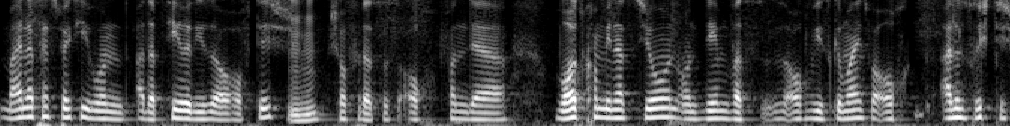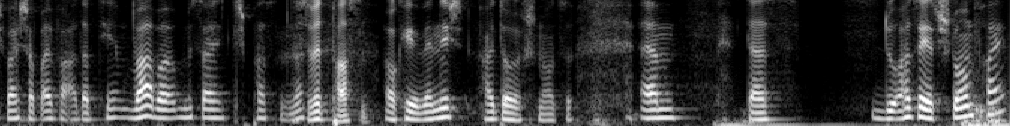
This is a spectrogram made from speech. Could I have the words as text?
meiner Perspektive und adaptiere diese auch auf dich. Mhm. Ich hoffe, dass das auch von der Wortkombination und dem, was auch wie es gemeint war, auch alles richtig war. Ich habe einfach adaptieren. War, aber müsste eigentlich passen. Ne? Es wird passen. Okay, wenn nicht, halt eure Schnauze. Ähm, das, du hast ja jetzt sturmfrei.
